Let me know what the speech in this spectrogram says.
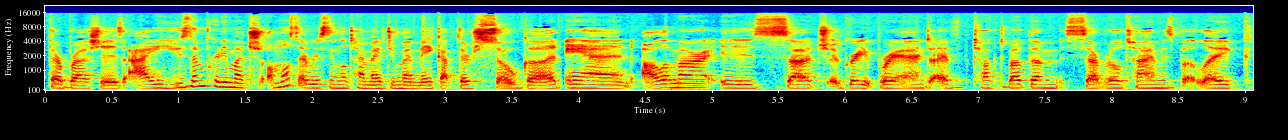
their brushes. I use them pretty much almost every single time I do my makeup. They're so good and Alamar is such a great brand. I've talked about them several times but like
